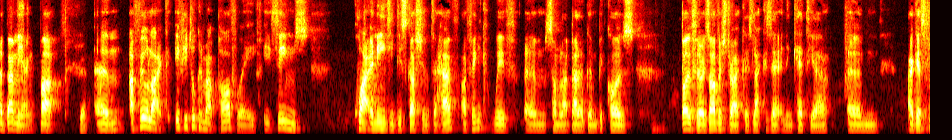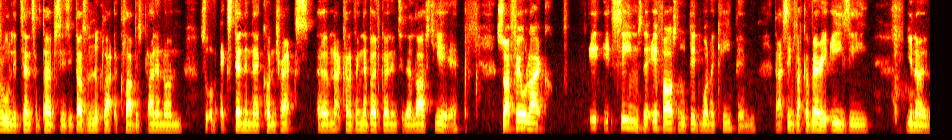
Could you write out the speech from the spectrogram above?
Aubameyang, but um, I feel like if you're talking about pathway, it seems quite an easy discussion to have. I think with um, someone like Balogun because both of those other strikers, Lacazette and Nketiah, um, I guess for all intents and purposes, it doesn't look like the club is planning on sort of extending their contracts, um, that kind of thing. They're both going into their last year, so I feel like it, it seems that if Arsenal did want to keep him, that seems like a very easy, you know,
